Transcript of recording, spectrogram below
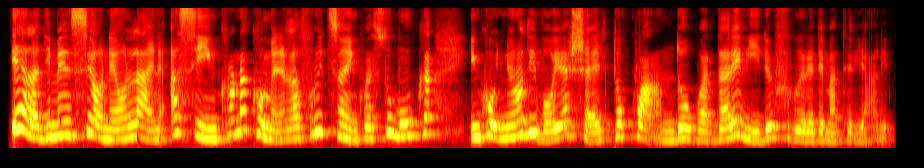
e alla dimensione online asincrona come nella fruizione in questo MOOC in cui ognuno di voi ha scelto quando guardare video e fruire dei materiali,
